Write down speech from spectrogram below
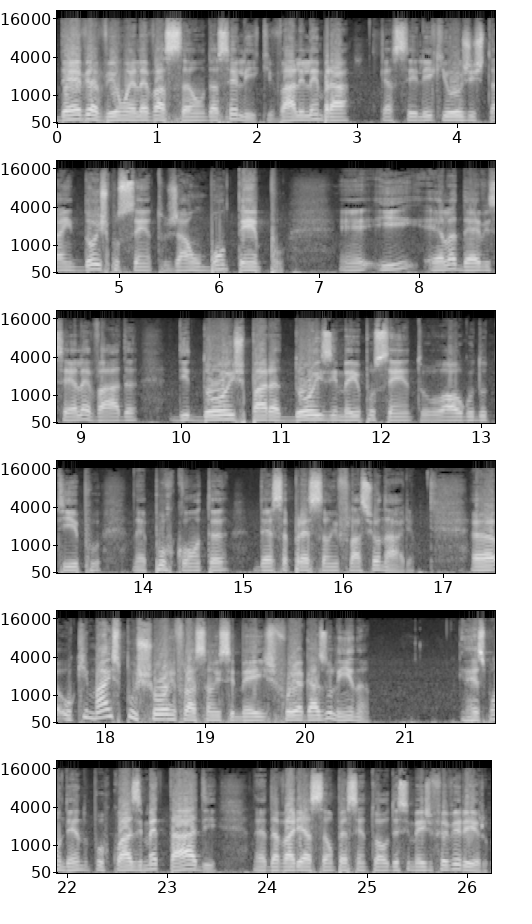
deve haver uma elevação da Selic. Vale lembrar que a Selic hoje está em 2%, já há um bom tempo, é, e ela deve ser elevada de 2% para 2,5%, ou algo do tipo, né, por conta dessa pressão inflacionária. Uh, o que mais puxou a inflação esse mês foi a gasolina respondendo por quase metade né, da variação percentual desse mês de fevereiro.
